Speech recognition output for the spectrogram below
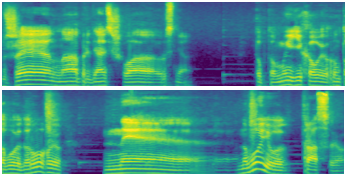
вже на Бердянськ йшла русня. Тобто ми їхали ґрунтовою дорогою, не новою трасою,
